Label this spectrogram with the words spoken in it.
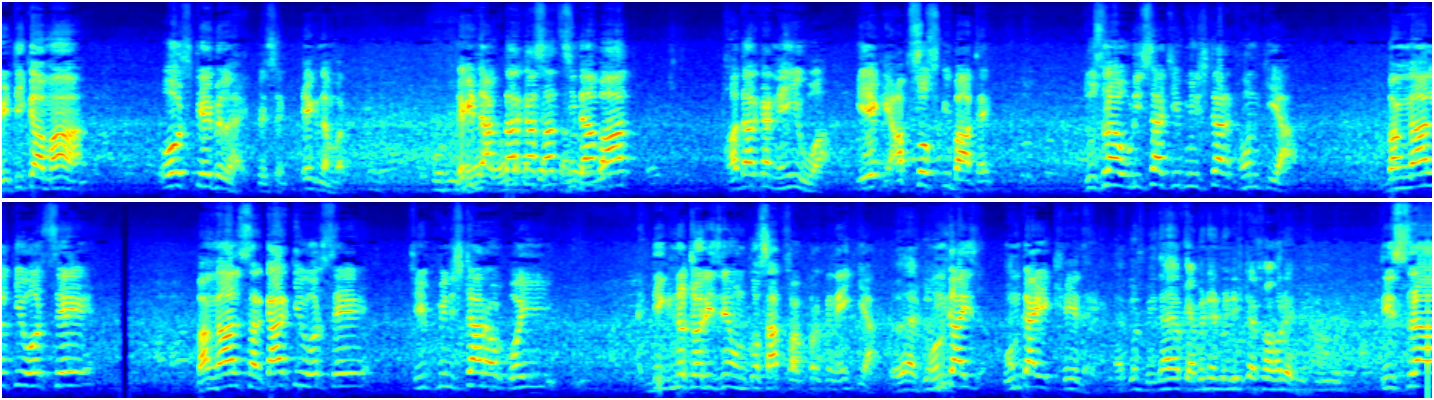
बेटी का माँ, वो स्टेबल है पेशेंट एक नंबर। लेकिन डॉक्टर का साथ सीधा बात फादर का नहीं हुआ। ये एक अफसोस की बात है। दूसरा उड़ीसा चीफ मिनिस्टर फ़ोन किया। बंगाल की ओर से बंगाल सरकार की ओर से चीफ मिनिस्टर और कोई डिग्नेटरीज ने उनको साथ संपर्क नहीं किया। उनका इस, उनका एक खेद है। विधायक कैबिनेट मिनिस्टर शहर तीसरा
